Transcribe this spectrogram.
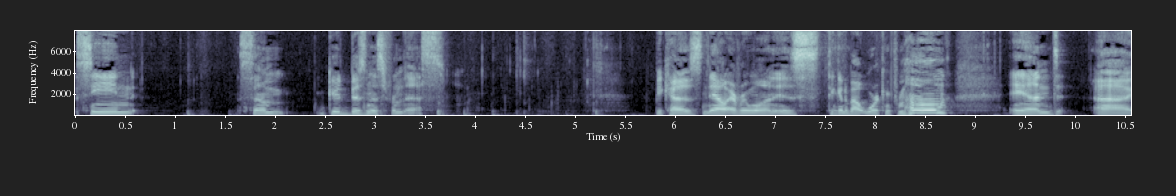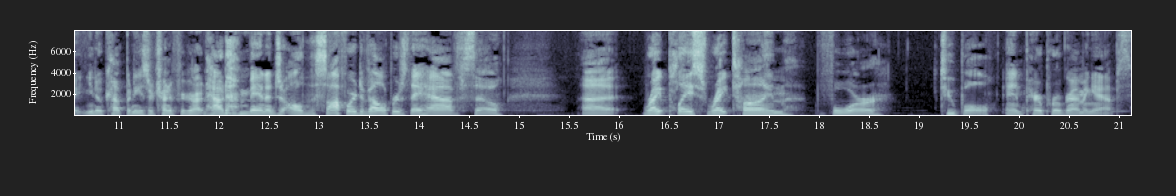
seen some good business from this because now everyone is thinking about working from home and uh, you know companies are trying to figure out how to manage all the software developers they have so uh, right place, right time for tuple and pair programming apps.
